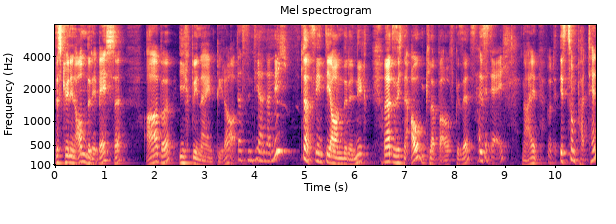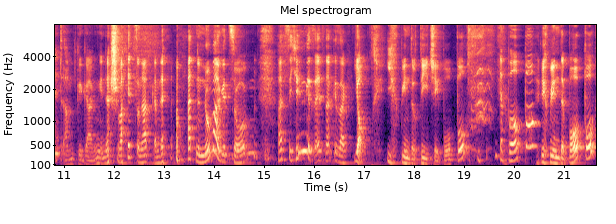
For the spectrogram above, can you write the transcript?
Das können andere besser. Aber ich bin ein Pirat. Das sind die anderen nicht. Das sind die anderen nicht. Und hat er sich eine Augenklappe aufgesetzt. Hatte ist, der echt? Nein, ist zum Patentamt gegangen in der Schweiz und hat, eine- hat eine Nummer gezogen, hat sich hingesetzt und hat gesagt, ja, ich bin der DJ Popo, Der Bobo? ich bin der Popo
